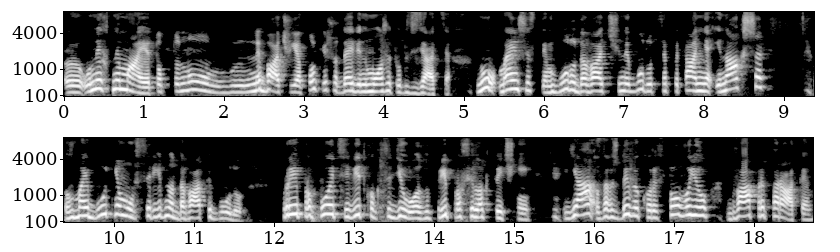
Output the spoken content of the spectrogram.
е, у них немає. Тобто, ну не бачу я поки що, де він може тут взятися. Ну, менше з тим, буду давати чи не буду, це питання інакше. В майбутньому все рівно давати буду. При пропойці від кокцидіозу, при профілактичній, я завжди використовую два препарати.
